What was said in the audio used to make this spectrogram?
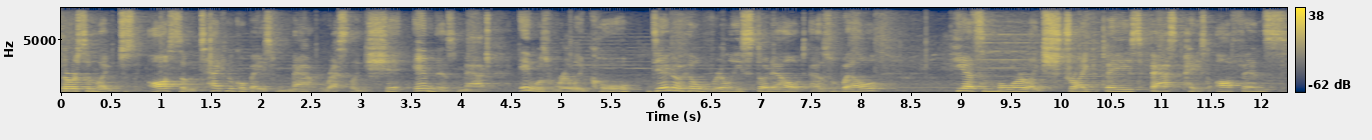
There was some like just awesome technical based mat wrestling shit in this match. It was really cool. Diego Hill really stood out as well. He had some more like strike based, fast paced offense.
